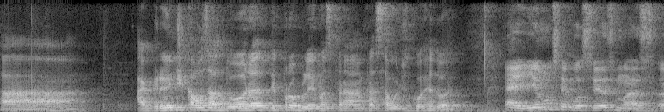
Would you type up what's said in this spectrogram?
a, a grande causadora de problemas para a saúde do corredor. É, e eu não sei vocês, mas ah,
